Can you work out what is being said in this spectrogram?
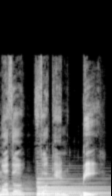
motherfucking be.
